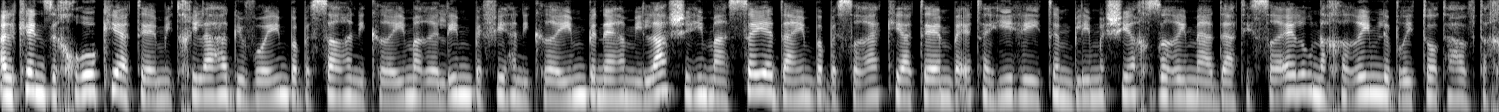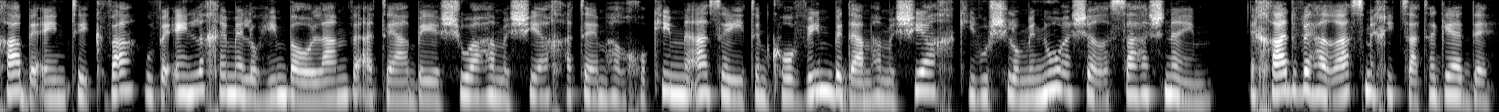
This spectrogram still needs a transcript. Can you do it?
על כן זכרו כי אתם מתחילה הגבוהים בבשר הנקראים ערלים בפי הנקראים בני המילה שהיא מעשה ידיים בבשרה כי אתם בעת ההיא הייתם בלי משיח זרים מעדת ישראל ונחרים לבריתות ההבטחה באין תקווה ובאין לכם אלוהים בעולם ועתה בישוע המשיח אתם הרחוקים מאז הייתם קרובים בדם המשיח כי הוא שלומנו אשר עשה השניים, אחד והרס מחיצת הגעדה.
